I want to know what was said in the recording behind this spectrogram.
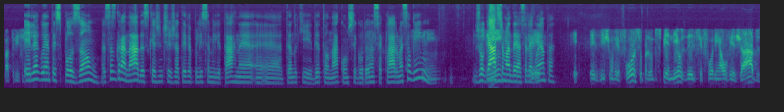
Patrícia. Ele aguenta explosão? Essas granadas que a gente já teve a polícia militar, né, é, é, tendo que detonar com segurança, é claro, mas se alguém Sim. jogasse Sim. uma dessa, ele aguenta? Existe um reforço, por exemplo, os pneus dele se forem alvejados,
